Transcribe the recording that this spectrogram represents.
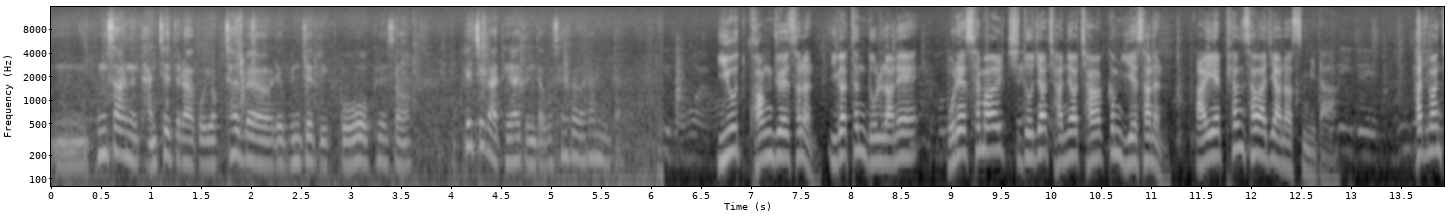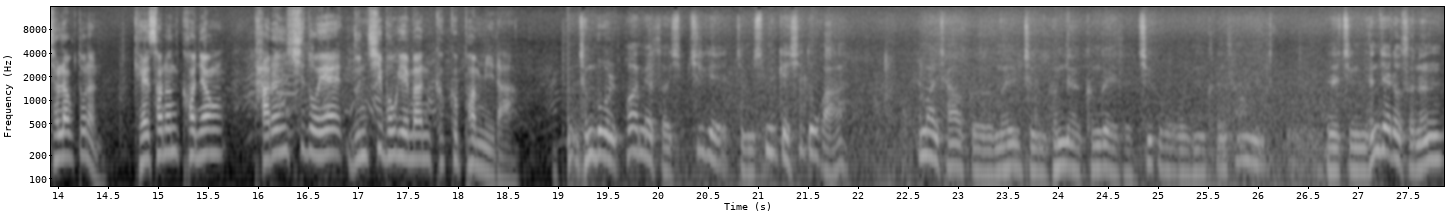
음, 봉사하는 단체들하고 역차별의 문제도 있고 그래서 폐지가 돼야 된다고 생각을 합니다. 이웃 광주에서는 이 같은 논란에 올해 새마을 지도자 자녀 장학금 예산은 아예 편성하지 않았습니다. 하지만 전라북도는 개선은커녕 다른 시도에 눈치 보기에만 급급합니다. 전북을 포함해서 17개, 지금 16개 시도가 해만 장학금을 지금 법령 근거에서 지급하고 있는 그런 상황입니다. 그래서 지금 현재로서는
